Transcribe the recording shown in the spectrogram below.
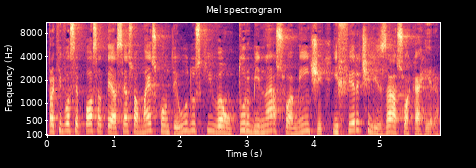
para que você possa ter acesso a mais conteúdos que vão turbinar sua mente e fertilizar a sua carreira.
